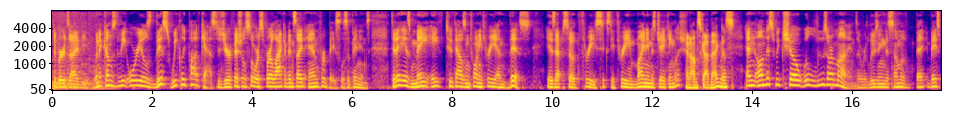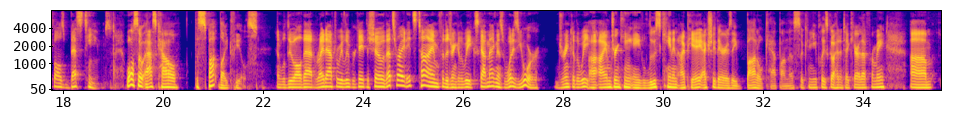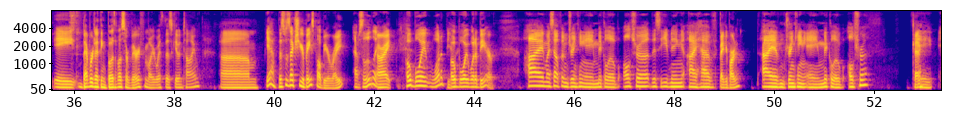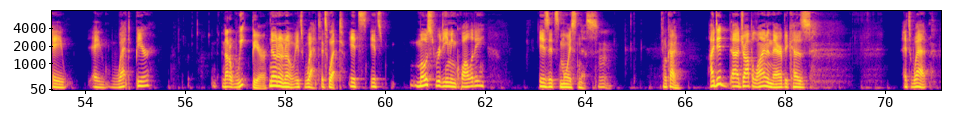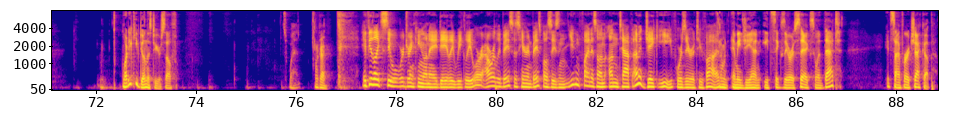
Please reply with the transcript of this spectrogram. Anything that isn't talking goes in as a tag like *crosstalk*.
Back to Bird's Eye View. When it comes to the Orioles, this weekly podcast is your official source for a lack of insight and for baseless opinions. Today is May 8th, 2023, and this is episode 363. My name is Jake English. And I'm Scott Magnus. And on this week's show, we'll lose our minds over losing to some of ba- baseball's best teams. We'll also ask how the spotlight feels. And we'll do all that right after we lubricate the show. That's right, it's time for the drink of the week. Scott Magnus, what is your drink of the week? Uh, I am drinking a loose cannon IPA. Actually, there is a bottle cap on this. So can you please go ahead and take care of that for me? Um, a beverage I think both of us are very familiar with this given time. Um, yeah, this was actually your baseball beer, right? Absolutely. All right. Oh boy, what a beer. Oh boy, what a beer. I myself am drinking a Michelob Ultra this evening. I have Beg your pardon? I am drinking a Michelob Ultra, Okay. a a a wet beer. Not a wheat beer. No, no, no, it's wet. It's wet. Its its most redeeming quality is its moistness. Okay. I did uh, drop a lime in there because it's wet. Why do you keep doing this to yourself? It's wet. Okay. If you'd like to see what we're drinking on a daily, weekly, or hourly basis here in baseball season, you can find us on Untappd. I'm at Jake E four zero two five. I'm an MEGN 8606. And with that, it's time for a checkup.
